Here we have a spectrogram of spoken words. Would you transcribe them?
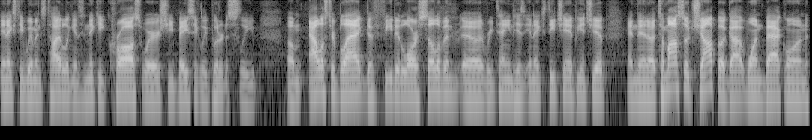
NXT Women's title against Nikki Cross, where she basically put her to sleep. Um, Aleister Black defeated Lars Sullivan, uh, retained his NXT championship, and then uh, Tommaso Ciampa got one back on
